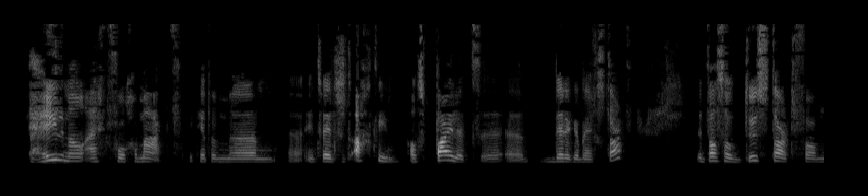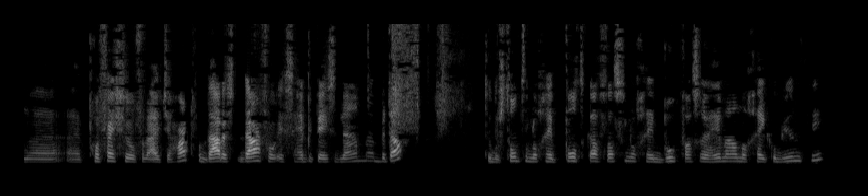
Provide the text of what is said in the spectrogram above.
helemaal eigenlijk voor gemaakt. Ik heb hem um, in 2018 als pilot uh, ben ik ermee gestart het was ook de start van uh, Professional vanuit je hart. Want daar is, daarvoor is, heb ik deze naam uh, bedacht. Toen bestond er nog geen podcast, was er nog geen boek, was er helemaal nog geen community.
